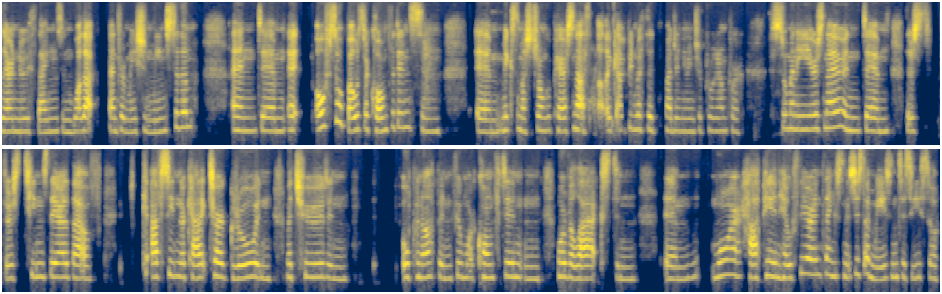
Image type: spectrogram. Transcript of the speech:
learn new things and what that information means to them. And um, it also builds their confidence and um, makes them a stronger person. I, like i've been with the junior ranger program for so many years now and um, there's there's teens there that have I've seen their character grow and mature and open up and feel more confident and more relaxed and um, more happy and healthier and things and it's just amazing to see. So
